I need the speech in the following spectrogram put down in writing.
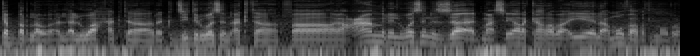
تكبر لو الألواح أكثر بدك تزيد الوزن أكثر فعامل الوزن الزائد مع سيارة كهربائية لا مو ضابط الموضوع.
